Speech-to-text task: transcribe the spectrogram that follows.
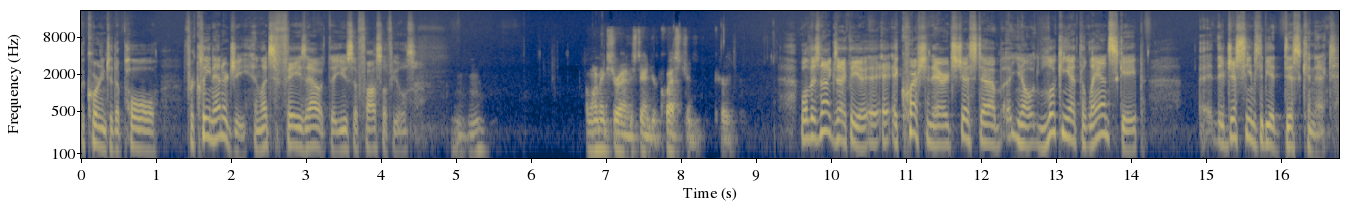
according to the poll, for clean energy. And let's phase out the use of fossil fuels. Mm-hmm. I want to make sure I understand your question, Kurt. Well, there's not exactly a, a question there. It's just, uh, you know, looking at the landscape, there just seems to be a disconnect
